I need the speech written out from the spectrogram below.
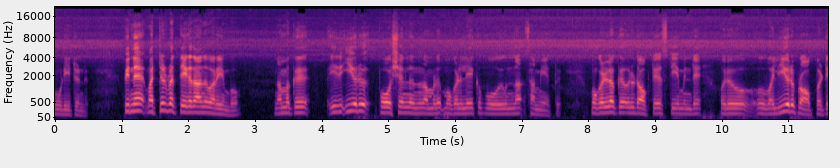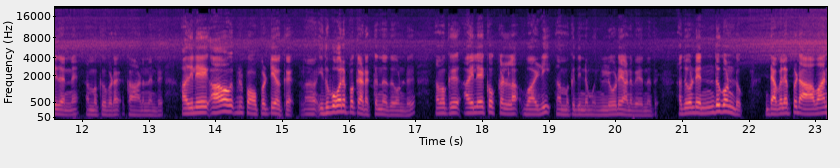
മൂടിയിട്ടുണ്ട്. പിന്നെ മറ്റൊരു പ്രത്യേകത എന്ന് പറയുമ്പോൾ നമുക്ക് ഈ ഒരു പോർഷനിൽ നിന്ന് നമ്മൾ മുകളിലേക്ക് പോകുന്ന സമയത്ത് മുകളിലൊക്കെ ഒരു ഡോക്ടേഴ്സ് ടീമിന്റെ ഒരു വലിയൊരു പ്രോപ്പർട്ടി തന്നെ നമുക്കിവിടെ കാണുന്നുണ്ട്. അതിലേ ആ ഒരു പ്രോപ്പർട്ടിയൊക്കെ ഇതുപോലെ ഇപ്പോൾ കിടക്കുന്നത് കൊണ്ട് നമുക്ക് അതിലേക്കൊക്കെയുള്ള വഴി നമുക്ക് ഇതിന്റെ മുന്നിലൂടെയാണ് വരുന്നത്. അതുകൊണ്ട് എന്തുകൊണ്ടും ഡെവലപ്ഡ് ആവാൻ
